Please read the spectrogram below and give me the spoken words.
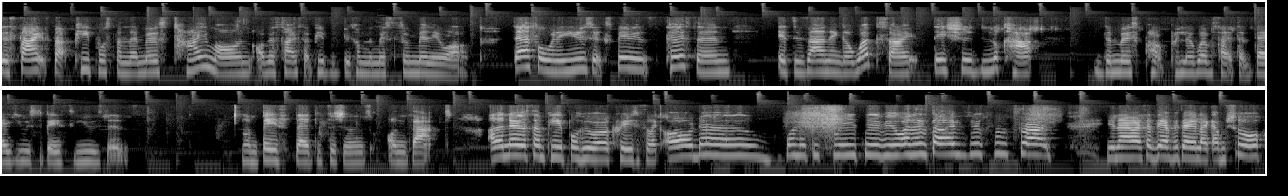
the sites that people spend their most time on are the sites that people become the most familiar on. Therefore, when a user experience person is designing a website, they should look at the most popular websites that their user base uses and base their decisions on that. And I know some people who are creative are like, oh no, want to be creative, you want to start from scratch. You know, I said the other day, like, I'm sure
